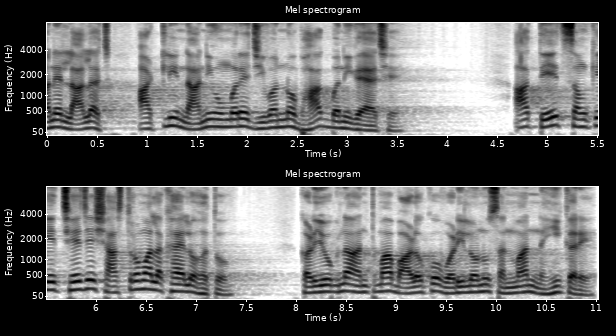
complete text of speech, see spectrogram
અને લાલચ આટલી નાની ઉંમરે જીવનનો ભાગ બની ગયા છે. આ તે જ સંકેત છે જે શાસ્ત્રોમાં લખાયેલો હતો. કળિયુગના અંતમાં બાળકો વડીલોનું સન્માન નહીં કરે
